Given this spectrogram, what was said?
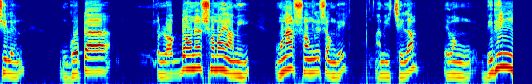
ছিলেন, গোটা লকডাউনের সময় আমি ওনার সঙ্গে সঙ্গেই আমি ছিলাম এবং বিভিন্ন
